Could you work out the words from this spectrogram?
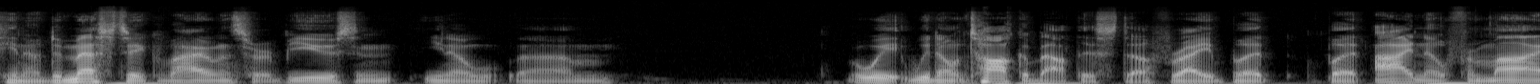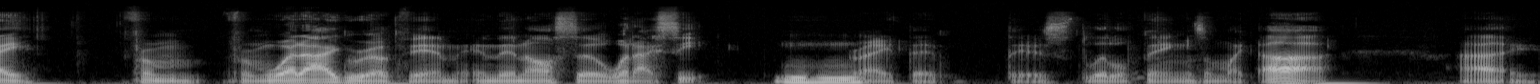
you know, domestic violence or abuse, and you know, um, we we don't talk about this stuff, right? But but I know from my from from what I grew up in, and then also what I see, hmm right? That there's little things I'm like, ah, I,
